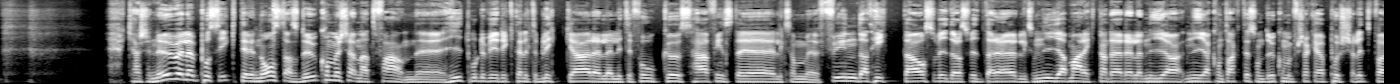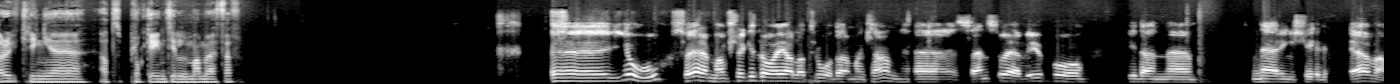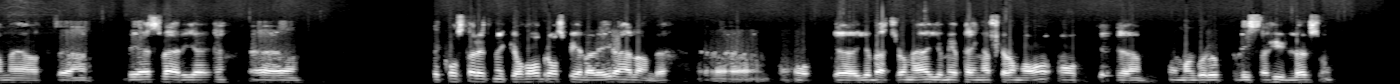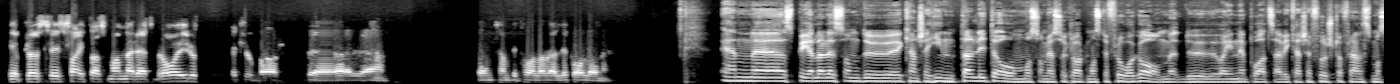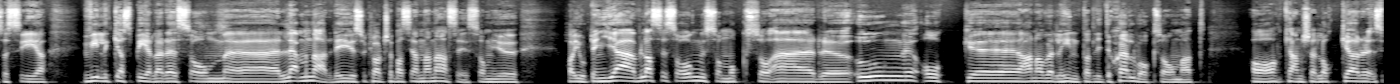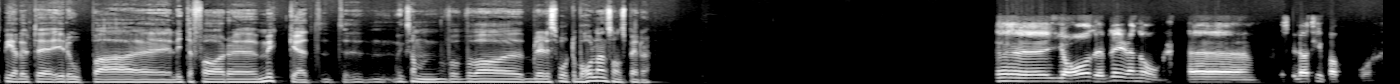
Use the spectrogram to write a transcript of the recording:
kanske nu eller på sikt, är det någonstans du kommer känna att fan, eh, hit borde vi rikta lite blickar eller lite fokus. Här finns det eh, liksom eh, fynd att hitta och så vidare. och så vidare. Liksom nya marknader eller nya, nya kontakter som du kommer försöka pusha lite för kring att plocka in till Malmö FF? Eh, jo, så är det. Man försöker dra i alla trådar man kan. Eh, sen så är vi ju på i den eh, näringskedjan med att eh, det är Sverige. Eh, det kostar rätt mycket att ha bra spelare i det här landet. Eh, och eh, ju bättre de är, ju mer pengar ska de ha. Och eh, om man går upp vissa hyllor så helt plötsligt fightas man med rätt bra europeiska klubbar där de kan betala väldigt bra löner. En eh, spelare som du kanske hintar lite om och som jag såklart måste fråga om. Du var inne på att så här, vi kanske först och främst måste se vilka spelare som eh, lämnar. Det är ju såklart Sebastian Nanasi som ju har gjort en jävla säsong, som också är eh, ung och eh, han har väl hintat lite själv också om att ja, kanske lockar spel ute i Europa eh, lite för eh, mycket. Liksom, vad, vad, blir det svårt att behålla en sån spelare? Eh, ja, det blir det nog. Det skulle jag tippa på.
